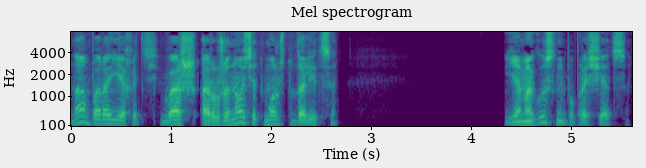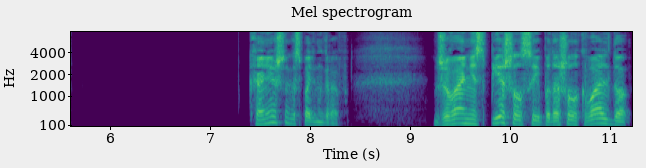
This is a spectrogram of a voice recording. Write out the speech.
Нам пора ехать. Ваш оруженосец может удалиться. — Я могу с ним попрощаться? — Конечно, господин граф. Джованни спешился и подошел к Вальдо.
